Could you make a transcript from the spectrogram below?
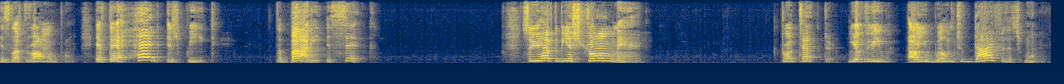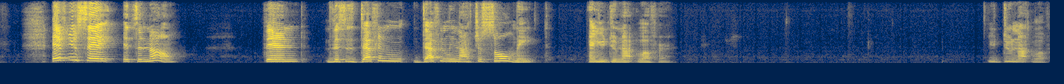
is left vulnerable. If the head is weak, the body is sick. So you have to be a strong man, protector. You have to be, are you willing to die for this woman? If you say it's a no, then this is definitely definitely not your soulmate and you do not love her. You do not love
